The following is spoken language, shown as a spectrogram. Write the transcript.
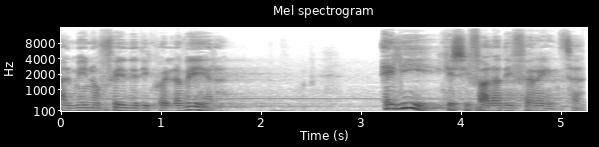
almeno fede di quella vera. È lì che si fa la differenza.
